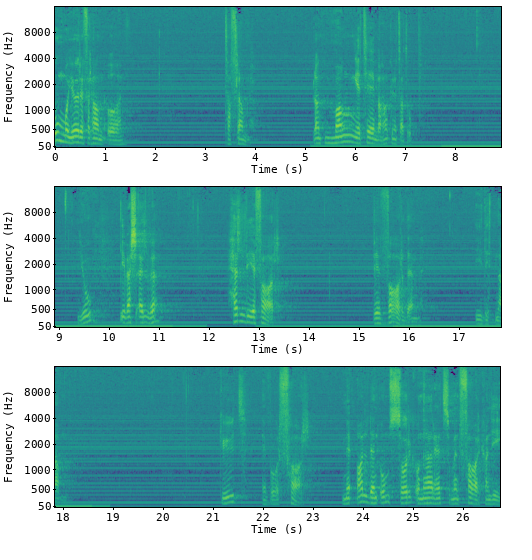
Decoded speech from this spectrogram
om å gjøre for ham å ta fram blant mange tema han kunne tatt opp? Jo, i vers 11 Hellige Far, bevar dem i ditt navn. Gud er vår far med all den omsorg og nærhet som en far kan gi.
